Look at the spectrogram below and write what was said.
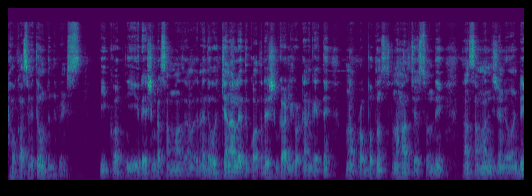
అవకాశం అయితే ఉంటుంది ఫ్రెండ్స్ ఈ కొత్త ఈ రేషన్ కార్డు సమాచారం అయితే వచ్చే నెల అయితే కొత్త రేషన్ కార్డులు ఇవ్వడానికి అయితే మన ప్రభుత్వం సలహాలు చేస్తుంది. దానికి సంబంధించినటువంటి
